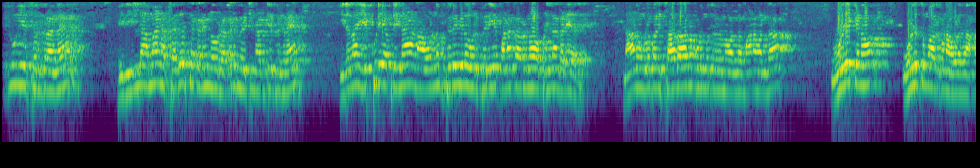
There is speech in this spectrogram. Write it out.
ஜூனியர்ஸ் இருக்கிறாங்க இது இல்லாம நான் ஃபெதர்ஸ் அகாடமின்னு ஒரு அகாடமி வச்சு நடத்திட்டு இருக்கிறேன். இதெல்லாம் எப்படி அப்படின்னா நான் ஒன்றும் பிறவியில் ஒரு பெரிய பணக்காரனோ அப்படிலாம் கிடையாது. நானும் உங்களை மாதிரி சாதாரண குடும்பத்தில் இருந்து வந்த மாணவன் தான். உழைக்கணும் ஒழுக்கமாக இருக்கணும் அவ்வளோதான்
